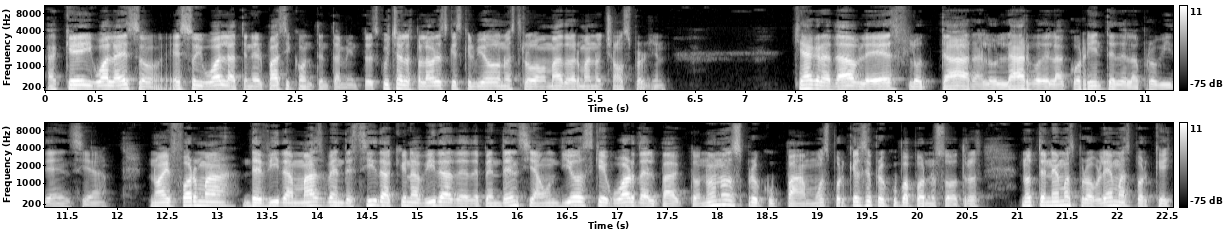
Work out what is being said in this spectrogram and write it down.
¿a, qué igual a eso? Eso igual a tener paz y contentamiento. Escucha las palabras que escribió nuestro amado hermano Charles Spurgeon. Qué agradable es flotar a lo largo de la corriente de la providencia. No hay forma de vida más bendecida que una vida de dependencia a un Dios que guarda el pacto. No nos preocupamos porque Él se preocupa por nosotros. No tenemos problemas porque,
